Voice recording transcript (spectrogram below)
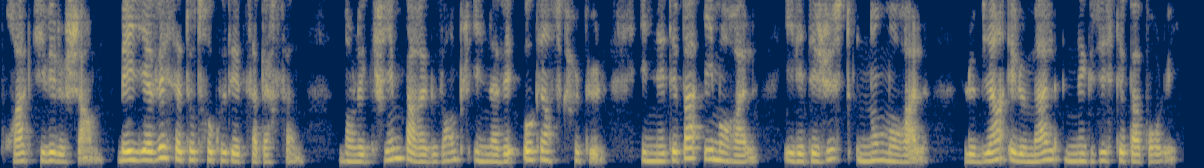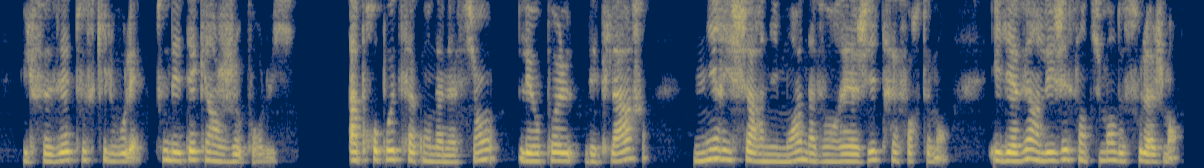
pour activer le charme. Mais il y avait cet autre côté de sa personne. Dans le crime, par exemple, il n'avait aucun scrupule. Il n'était pas immoral, il était juste non moral. Le bien et le mal n'existaient pas pour lui. Il faisait tout ce qu'il voulait. Tout n'était qu'un jeu pour lui. À propos de sa condamnation, Léopold déclare Ni Richard ni moi n'avons réagi très fortement. Il y avait un léger sentiment de soulagement,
